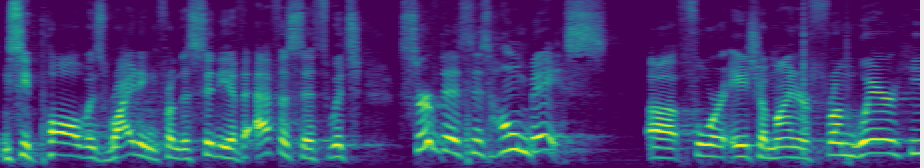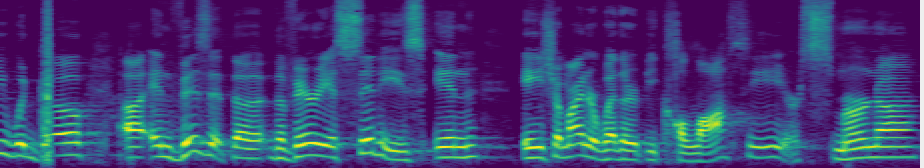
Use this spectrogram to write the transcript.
You see, Paul was writing from the city of Ephesus, which served as his home base. Uh, for Asia Minor, from where he would go uh, and visit the, the various cities in Asia Minor, whether it be Colossae or Smyrna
